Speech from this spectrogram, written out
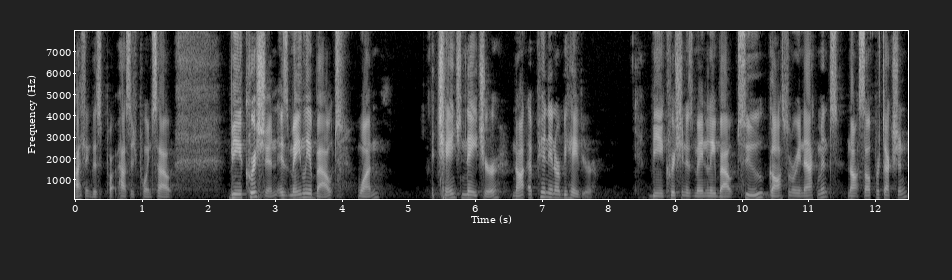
I think this passage points out. Being a Christian is mainly about one, a changed nature, not opinion or behavior. Being a Christian is mainly about two, gospel reenactment, not self protection.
